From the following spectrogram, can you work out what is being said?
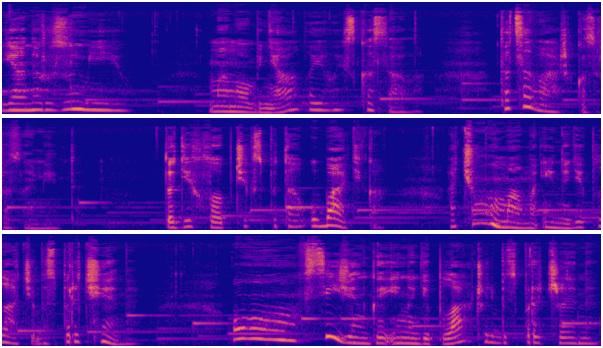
Я не розумію. Мама обняла його і сказала, та це важко зрозуміти. Тоді хлопчик спитав у батька, а чому мама іноді плаче без причини? О, всі жінки іноді плачуть без причини.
